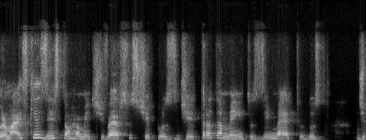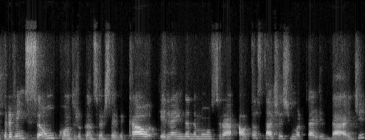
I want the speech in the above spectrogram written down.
por mais que existam realmente diversos tipos de tratamentos e métodos de prevenção contra o câncer cervical, ele ainda demonstra altas taxas de mortalidade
